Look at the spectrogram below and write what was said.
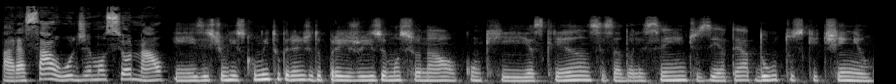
para a saúde emocional. E existe um risco muito grande do prejuízo emocional com que as crianças, adolescentes e até adultos que tinham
